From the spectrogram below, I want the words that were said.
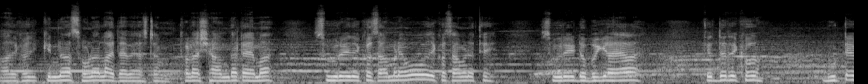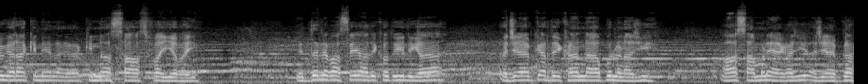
ਆ ਦੇਖੋ ਜੀ, ਕਿੰਨਾ ਸੋਹਣਾ ਲੱਗਦਾ ਵੈ ਇਸ ਟਾਈਮ ਥੋੜਾ ਸ਼ਾਮ ਦਾ ਟਾਈਮ ਆ। ਸੂਰਜ ਦੇਖੋ ਸਾਹਮਣੇ, ਉਹ ਦੇਖੋ ਸਾਹਮਣੇ ਉੱਥੇ ਸੂਰਜ ਡੁੱਬ ਗਿਆ ਆ। ਤੇ ਇੱਧਰ ਦੇਖੋ, ਬੂਟੇ ਵਗੈਰਾ ਕਿੰਨੇ ਲਾਏ ਕਿੰਨਾ ਸਾਫ਼ ਸਫ਼ਾਈ ਆ ਭਾਈ ਇੱਧਰਲੇ ਪਾਸੇ ਆ ਦੇਖੋ ਤੁਸੀਂ ਲਿਖਿਆ ਆ ਅਜਾਇਬ ਘਰ ਦੇਖਣਾ ਨਾ ਭੁੱਲਣਾ ਜੀ। ਆਹ ਸਾਹਮਣੇ ਹੈਗਾ ਜੀ ਅਜਾਇਬ ਘਰ।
